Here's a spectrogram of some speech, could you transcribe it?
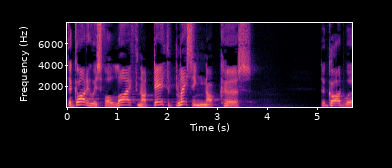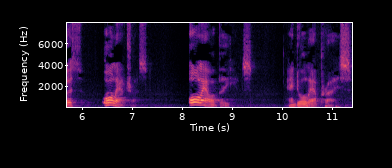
the God who is for life, not death, blessing, not curse, the God worth all our trust, all our obedience, and all our praise.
